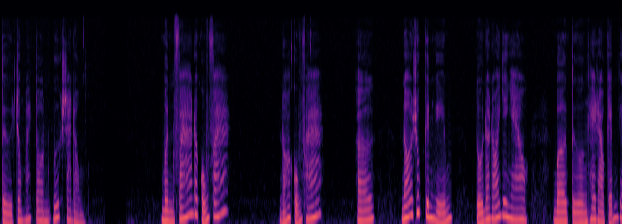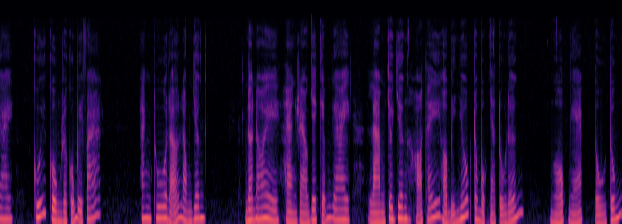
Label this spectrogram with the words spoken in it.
từ trong mái tôn bước ra đồng. Mình phá nó cũng phá. Nó cũng phá. Ờ, nó rút kinh nghiệm. Tụi nó nói với nhau, bờ tường hay rào kẽm gai, cuối cùng rồi cũng bị phá. Ăn thua là ở lòng dân. Nó nói hàng rào dây kẽm gai làm cho dân họ thấy họ bị nhốt trong một nhà tù lớn. Ngột ngạt, tù túng,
